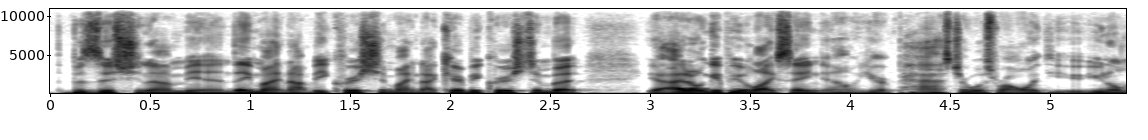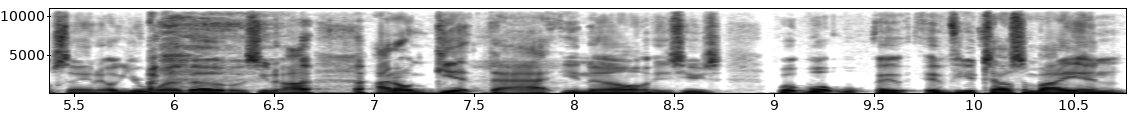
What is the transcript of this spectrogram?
the position I'm in. They might not be Christian, might not care to be Christian, but yeah, I don't get people like saying, "Oh, you're a pastor. What's wrong with you?" You know what I'm saying? Oh, you're one of those. You know, I, I don't get that. You know, it's usually, but what if you tell somebody in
